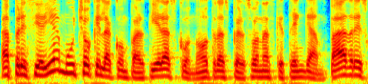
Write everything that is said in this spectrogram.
Apreciaría mucho que la compartieras con otras personas que tengan padres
